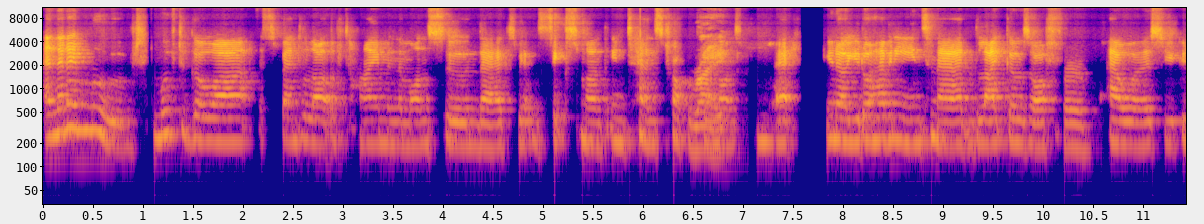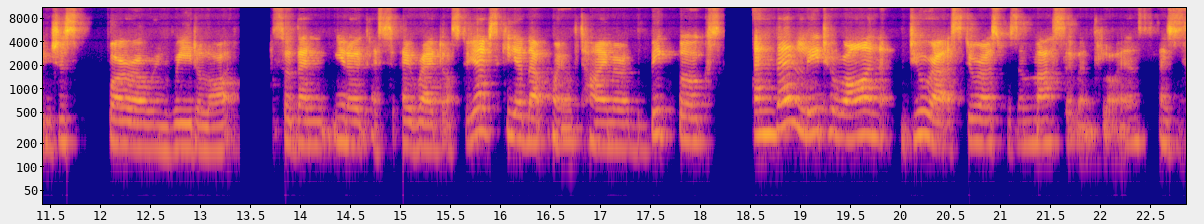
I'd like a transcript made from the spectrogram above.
and then I moved, moved to Goa, spent a lot of time in the monsoon there because we had a six month intense tropical right. monsoon there you know you don't have any internet the light goes off for hours so you can just burrow and read a lot so then you know I, I read dostoevsky at that point of time i read the big books and then later on duras duras was a massive influence as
